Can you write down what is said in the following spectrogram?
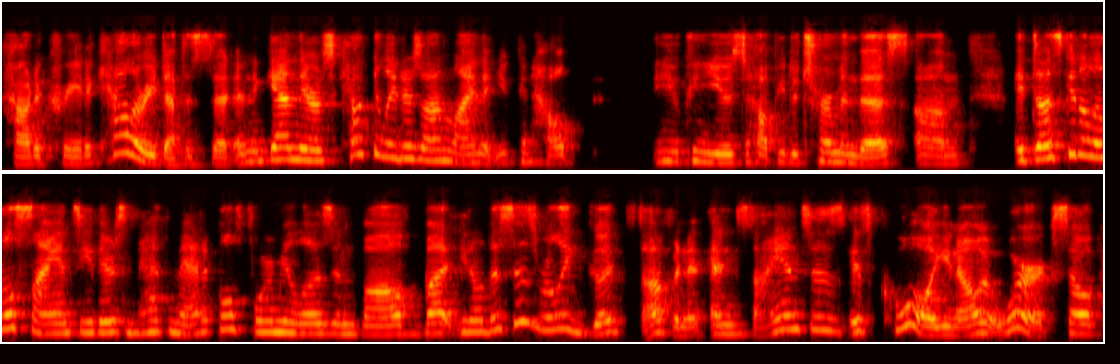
how to create a calorie deficit. And again, there's calculators online that you can help you can use to help you determine this. Um, it does get a little sciencey. There's mathematical formulas involved, but you know this is really good stuff, and and science is is cool. You know it works. So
